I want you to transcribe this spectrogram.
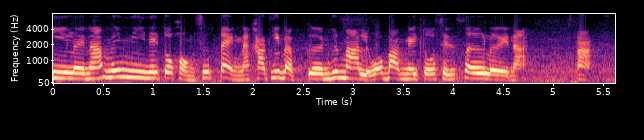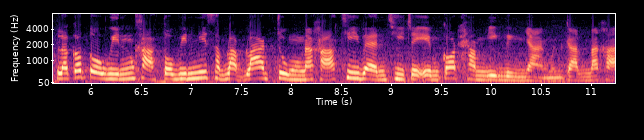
ดีเลยนะ ไม่มีในตัวของชุดแต่งนะคะ ที่แบบเกินขึ้นมาหรือว่าบังในตัวเซ็นเซอร์เลยนะอะแล้วก็ตัววินค่ะ ตัววินนี่สำหรับลากจุงนะคะ ที่แบรนด์ TJM ก็ทำอีกหนึ่งอย่างเหมือนกันนะคะ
